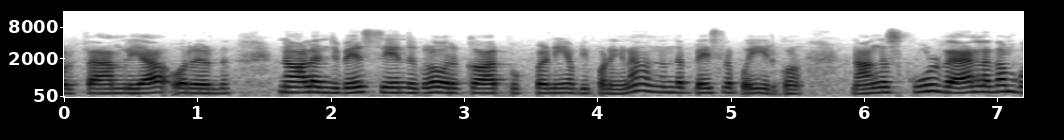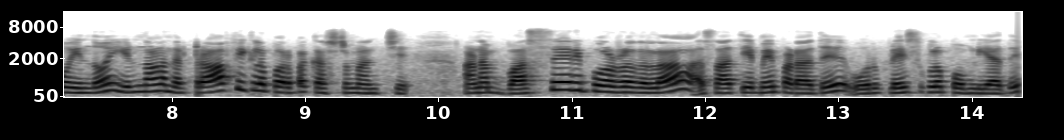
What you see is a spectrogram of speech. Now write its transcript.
ஒரு ஃபேமிலியாக ஒரு நாலஞ்சு பேர் சேர்ந்துக்குள்ள ஒரு கார் புக் பண்ணி அப்படி போனீங்கன்னா அந்தந்த பிளேஸில் போய் இருக்கணும். நாங்கள் ஸ்கூல் வேனில் தான் போயிருந்தோம். இருந்தாலும் அந்த டிராஃபிக்கில் போகிறப்ப கஷ்டமாக இருந்துச்சு. ஆனால் பஸ் ஏறி போடுறதெல்லாம் சாத்தியமே படாது. ஒரு பிளேஸுக்குள்ளே போக முடியாது.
